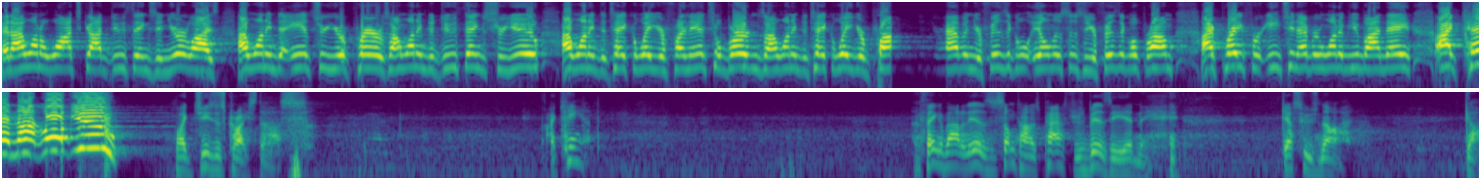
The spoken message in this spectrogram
And I want to watch God do things in your lives. I want Him to answer your prayers. I want Him to do things for you. I want Him to take away your financial burdens. I want Him to take away your problems having, your physical illnesses, your physical problem. I pray for each and every one of you by name. I cannot love you like Jesus Christ does. I can't. The thing about it is, sometimes pastor's busy, isn't he? Guess who's not? God.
